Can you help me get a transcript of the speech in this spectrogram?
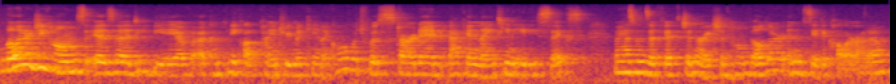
Low Energy Homes is a DBA of a company called Pine Tree Mechanical, which was started back in 1986. My husband's a fifth generation home builder in the state of Colorado,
